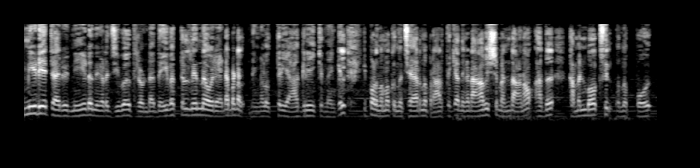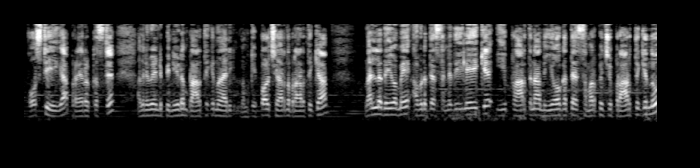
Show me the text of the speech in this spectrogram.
ഇമ്മീഡിയറ്റ് ആയ ഒരു നീഡ് നിങ്ങളുടെ ജീവിതത്തിലുണ്ട്. ദൈവത്തിൽ നിന്ന് ഒരു ഇടപെടൽ നിങ്ങൾ ഒത്തിരി ആഗ്രഹിക്കുന്നെങ്കിൽ ഇപ്പോൾ നമുക്കൊന്ന് ചേർന്ന് പ്രാർത്ഥിക്കാം. നിങ്ങളുടെ ആവശ്യം എന്താണോ അത് കമന്റ് ബോക്സിൽ ഒന്ന് പോസ്റ്റ് ചെയ്യുക പ്രയർ റിക്വസ്റ്റ് അതിനുവേണ്ടി പിന്നീടും പ്രാർത്ഥിക്കുന്നതായിരിക്കും. നമുക്ക് ഇപ്പോൾ ചേർന്ന് പ്രാർത്ഥിക്കാം. നല്ല ദൈവമേ അവിടുത്തെ സന്നിധിയിലേക്ക് ഈ പ്രാർത്ഥനാ നിയോഗത്തെ സമർപ്പിച്ച് പ്രാർത്ഥിക്കുന്നു.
